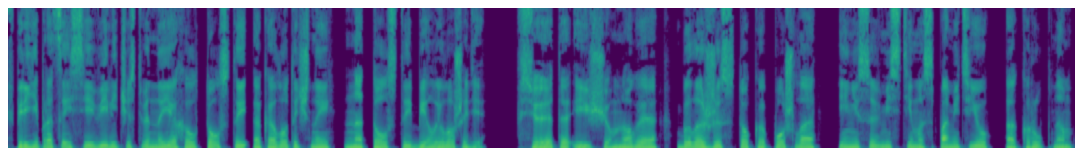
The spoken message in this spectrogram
Впереди процессии величественно ехал толстый околоточный на толстой белой лошади. Все это и еще многое было жестоко пошло и несовместимо с памятью о крупном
